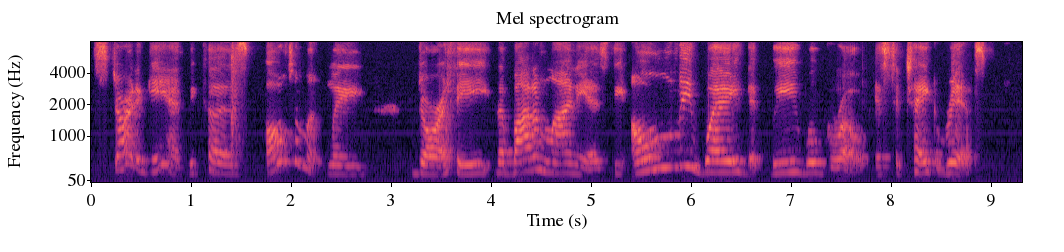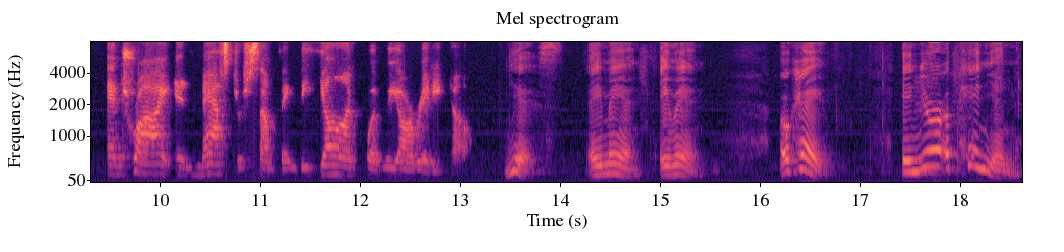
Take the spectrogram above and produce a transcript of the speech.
start again because ultimately, Dorothy, the bottom line is the only way that we will grow is to take risks and try and master something beyond what we already know. Yes. Amen. Amen. Okay. In your opinion,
